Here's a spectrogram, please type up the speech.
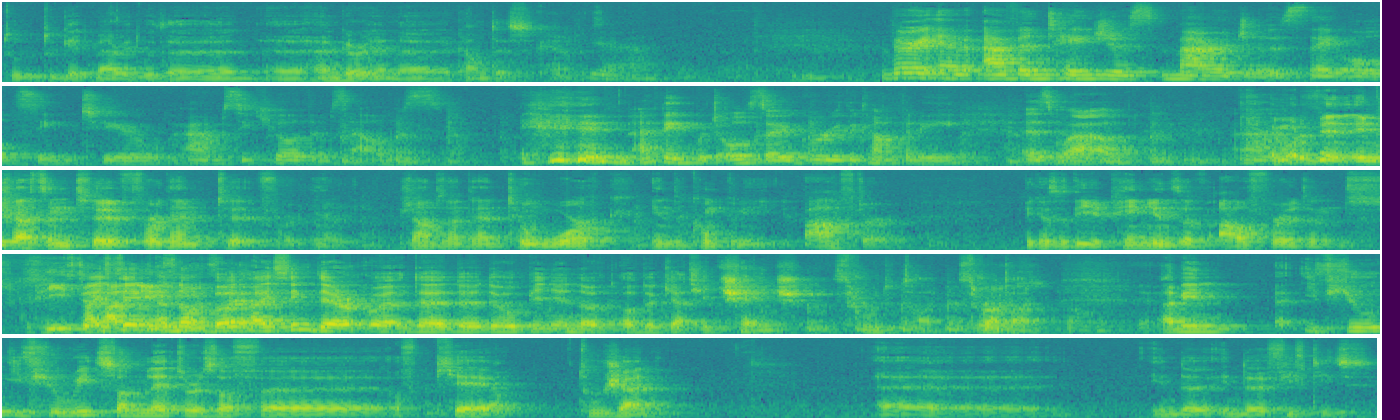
to, to get married with a, a Hungarian uh, countess. Yeah. Very advantageous marriages, they all seem to um, secure themselves. I think, which also grew the company as well. Um, It would have been interesting to for them to for you know, Jean Zantin to work in the company after because of the opinions of Alfred and he still I had think, an uh, no, but there. I think there, uh, the, the, the opinion of, of the Cartier changed through the time. Through right. time. Okay, yeah. I mean, if you if you read some letters of uh, of Pierre to Jeanne uh, in the in the fifties,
